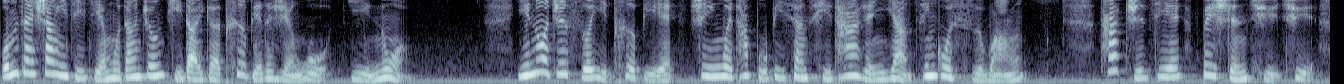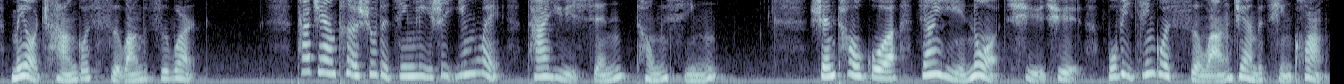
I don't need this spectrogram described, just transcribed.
我们在上一集节目当中提到一个特别的人物以诺。以诺之所以特别，是因为他不必像其他人一样经过死亡，他直接被神取去，没有尝过死亡的滋味儿。他这样特殊的经历，是因为他与神同行。神透过将以诺取去，不必经过死亡这样的情况，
